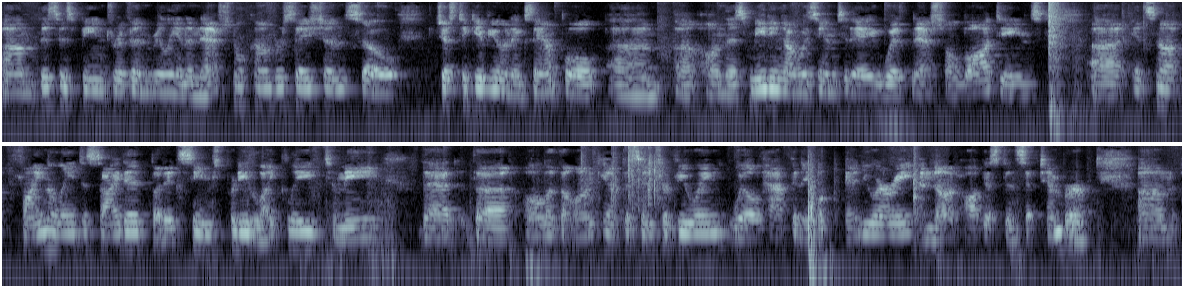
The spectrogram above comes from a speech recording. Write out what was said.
um, this is being driven really in a national conversation. So just to give you an example, um, uh, on this meeting I was in today with national law deans, uh, it's not finally decided, but it seems pretty likely to me that the all of the on-campus interviewing will happen in January and not August and September, um,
